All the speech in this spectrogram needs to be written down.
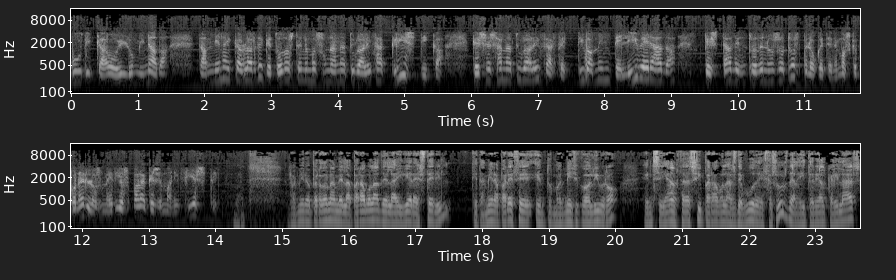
búdica o iluminada, también hay que hablar de que todos tenemos una naturaleza crística, que es esa naturaleza efectivamente liberada que está dentro de nosotros, pero que tenemos que poner los medios para que se manifieste. Ramiro, perdóname, la parábola de la higuera estéril, que también aparece en tu magnífico libro, Enseñanzas y Parábolas de Buda y Jesús, de la editorial Kailash,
